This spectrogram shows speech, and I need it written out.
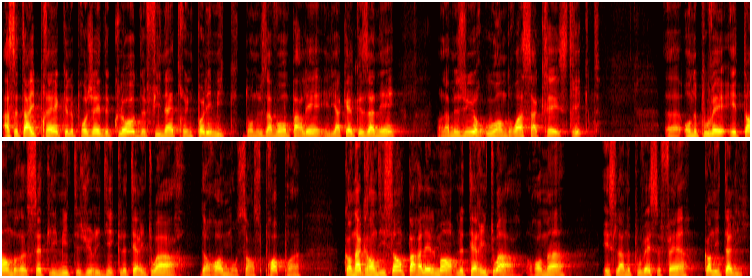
à ce taille près que le projet de Claude fit naître une polémique dont nous avons parlé il y a quelques années, dans la mesure où en droit sacré strict, euh, on ne pouvait étendre cette limite juridique, le territoire de Rome au sens propre, qu'en agrandissant parallèlement le territoire romain, et cela ne pouvait se faire qu'en Italie.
